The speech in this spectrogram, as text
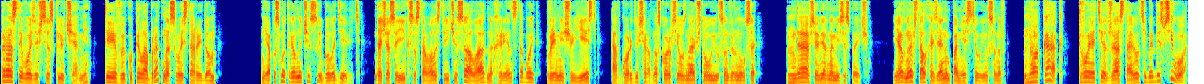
«раз ты возишься с ключами, ты выкупил обратно свой старый дом?» Я посмотрел на часы, было девять. До часа икс оставалось три часа. Ладно, хрен с тобой, время еще есть, а в городе все равно скоро все узнают, что Уилсон вернулся. Да, все верно, миссис Пэтч. Я вновь стал хозяином поместья Уилсонов. Но как? Твой отец же оставил тебя без всего.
